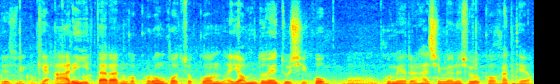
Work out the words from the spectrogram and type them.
이렇게 알이 있다라는 거 그런 거 조금 염두에 두시고 어, 구매를 하시면 좋을 것 같아요.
